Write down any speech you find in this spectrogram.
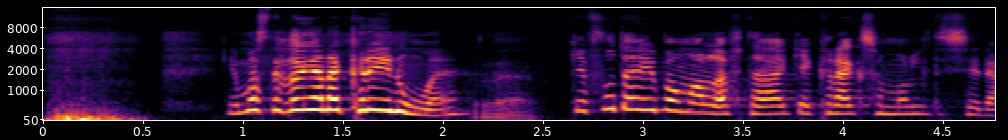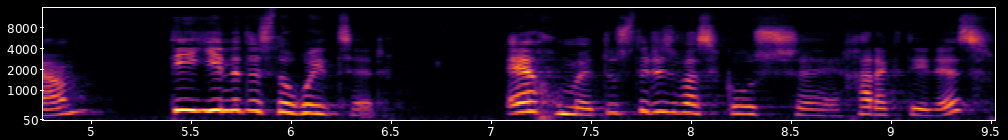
Είμαστε εδώ για να κρίνουμε. Ναι. Και αφού τα είπαμε όλα αυτά και κράξαμε όλη τη σειρά, τι γίνεται στο Witcher; Έχουμε τους τρεις βασικούς ε, χαρακτήρες.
